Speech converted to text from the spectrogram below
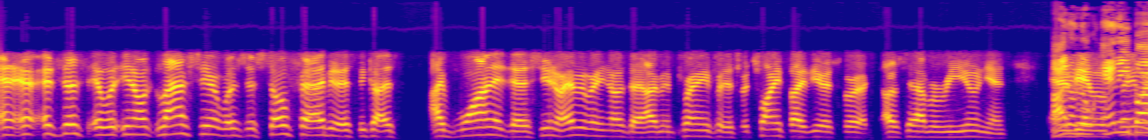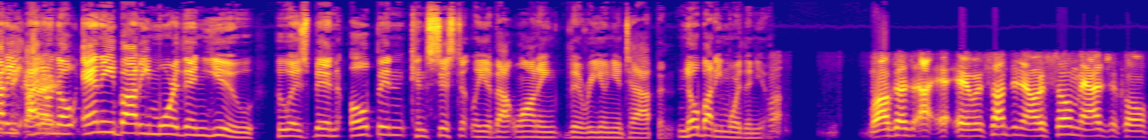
and it, it's just it was you know last year was just so fabulous because I wanted this. You know, everybody knows that I've been praying for this for 25 years for us to have a reunion. I don't know able to play with anybody. I don't know anybody more than you who has been open consistently about wanting the reunion to happen. Nobody more than you. Well, because it was something that was so magical,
